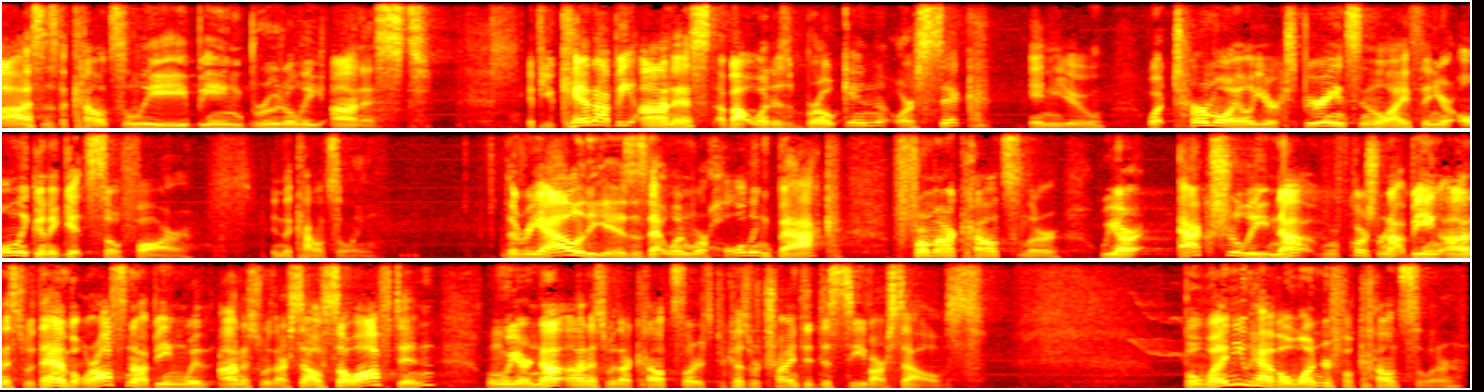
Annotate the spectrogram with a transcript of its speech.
us, as the counselee, being brutally honest. If you cannot be honest about what is broken or sick in you, what turmoil you're experiencing in life, then you're only going to get so far in the counseling. The reality is, is that when we're holding back from our counselor, we are actually not, of course, we're not being honest with them, but we're also not being with, honest with ourselves. So often, when we are not honest with our counselor, it's because we're trying to deceive ourselves. But when you have a wonderful counselor,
